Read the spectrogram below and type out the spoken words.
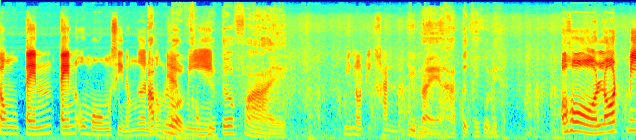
ตรงเต็นท์เต็นท์อุโมงค์สีน้ำเงินอัปตรงโหลเนี้ยดคมีอมพิวเตอร์ไฟล์มีรถอีกคันนะอยู่ไหนอะหาตึกให้กูดิโอ้โห รถมี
